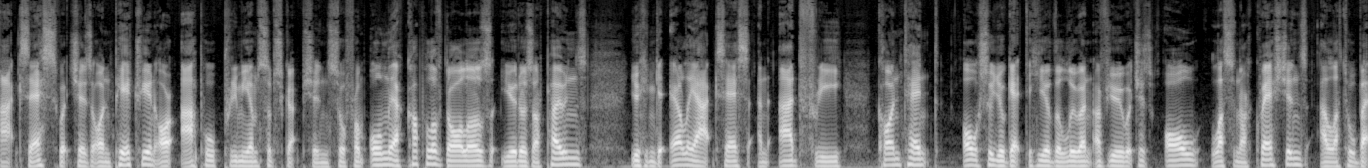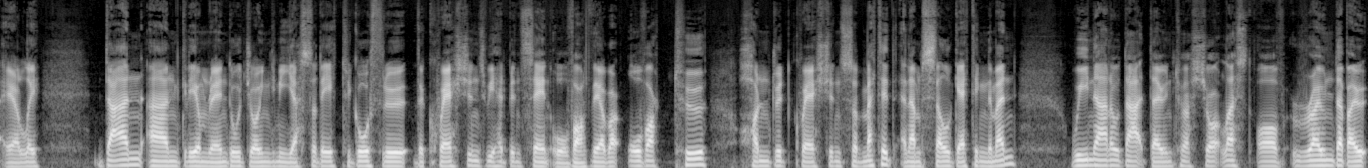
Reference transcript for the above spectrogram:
access, which is on Patreon or Apple premium subscription. So from only a couple of dollars, euros, or pounds, you can get early access and ad free content also, you'll get to hear the Lou interview, which is all listener questions, a little bit early. Dan and Graham Rendell joined me yesterday to go through the questions we had been sent over. There were over 200 questions submitted, and I'm still getting them in. We narrowed that down to a short list of round about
